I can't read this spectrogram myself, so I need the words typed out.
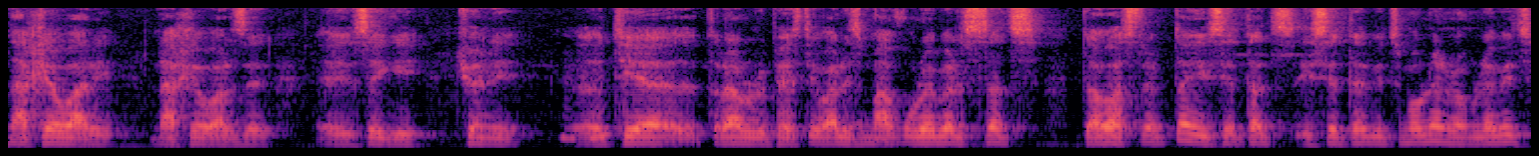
ნახევარი ნახევარზე ესე იგი ჩვენი თეატრალური ფესტივალის მაყურებელსაც დავასწრებ და ისეთაც ისეთებიც მოვლენ რომლებიც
